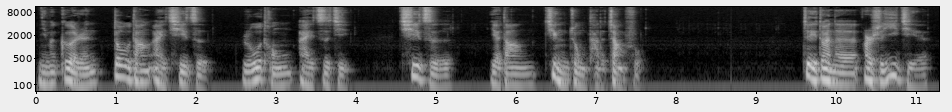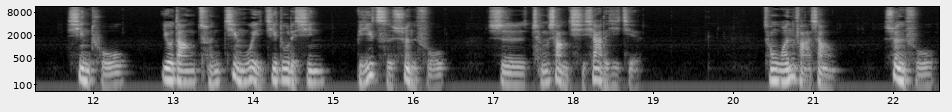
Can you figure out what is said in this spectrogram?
你们个人都当爱妻子，如同爱自己；妻子也当敬重她的丈夫。这一段的二十一节，信徒又当存敬畏基督的心，彼此顺服。是承上启下的一节。从文法上，顺服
